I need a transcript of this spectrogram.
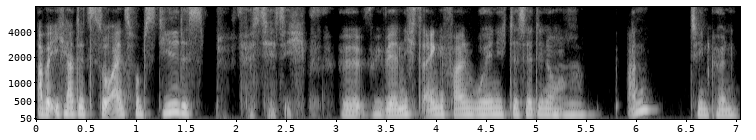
Aber ich hatte jetzt so eins vom Stil, das wüsste jetzt ich, mir wäre nichts eingefallen, wohin ich das hätte noch mhm. anziehen können.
